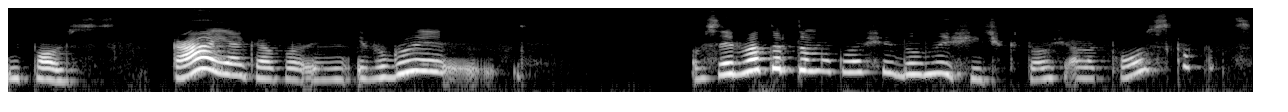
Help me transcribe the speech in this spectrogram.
i Polska, jaka, po- i w ogóle obserwator to mogła się domyślić ktoś, ale Polska to co?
